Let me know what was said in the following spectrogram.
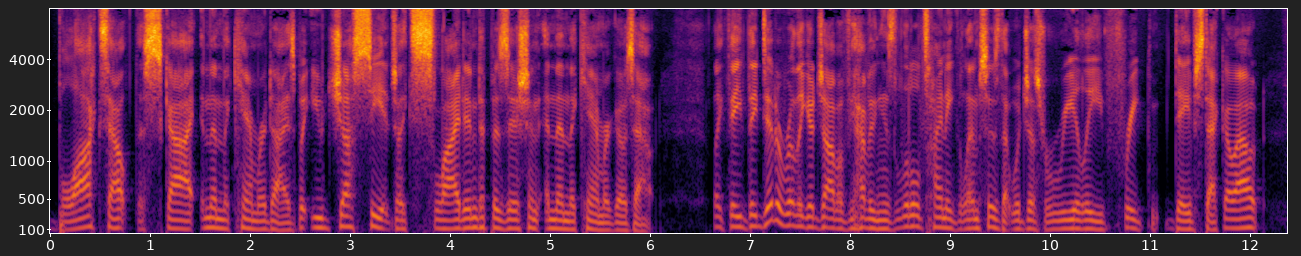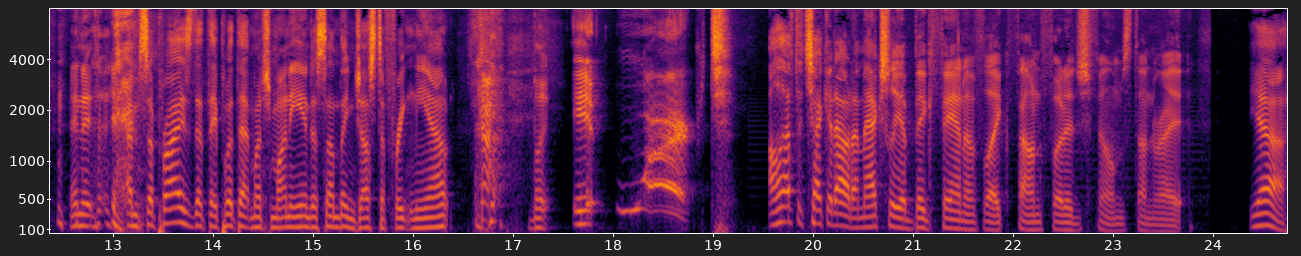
blocks out the sky and then the camera dies but you just see it like slide into position and then the camera goes out like they they did a really good job of having these little tiny glimpses that would just really freak Dave Stecco out and it I'm surprised that they put that much money into something just to freak me out but it worked I'll have to check it out. I'm actually a big fan of like found footage films done right. Yeah.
